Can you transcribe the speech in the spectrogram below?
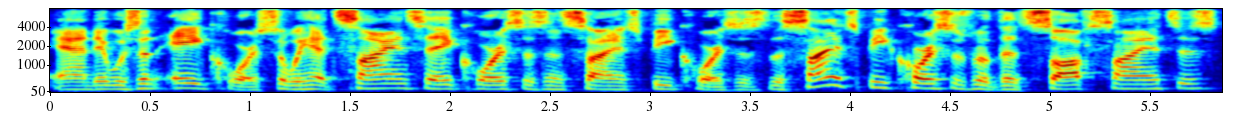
And it was an A course. So we had Science A courses and Science B courses. The Science B courses were the soft sciences.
